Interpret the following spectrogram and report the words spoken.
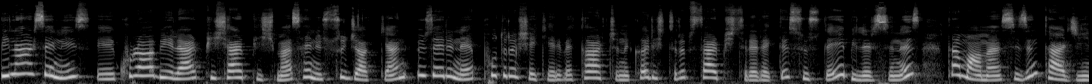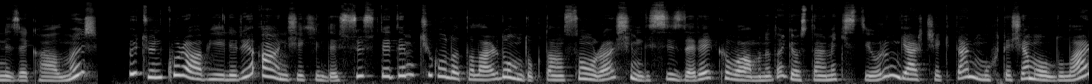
Dilerseniz e, kurabiyeler pişer pişmez henüz sıcakken üzerine pudra şekeri ve tarçını karıştırıp serpiştirerek de süsleyebilirsiniz. Tamamen sizin tercihinize kalmış. Bütün kurabiyeleri aynı şekilde süsledim. Çikolatalar donduktan sonra şimdi sizlere kıvamını da göstermek istiyorum. Gerçekten muhteşem oldular.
